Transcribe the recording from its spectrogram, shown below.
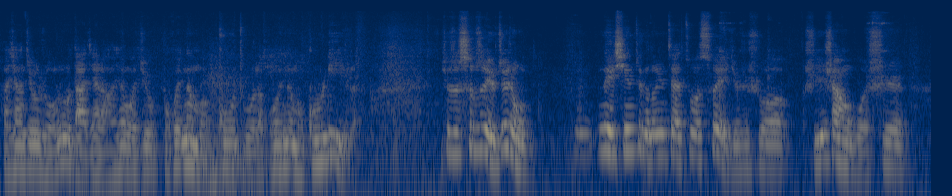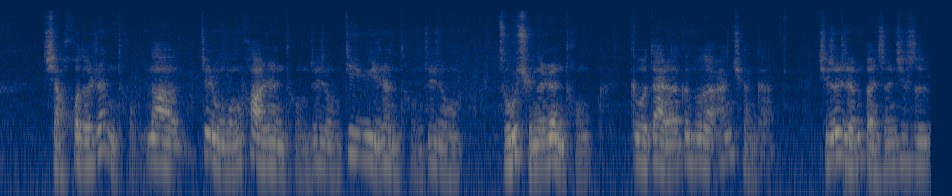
好像就融入大家了，好像我就不会那么孤独了，不会那么孤立了。就是是不是有这种内心这个东西在作祟？就是说，实际上我是想获得认同。那这种文化认同、这种地域认同、这种族群的认同，给我带来了更多的安全感。其实人本身其实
